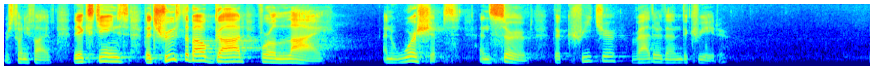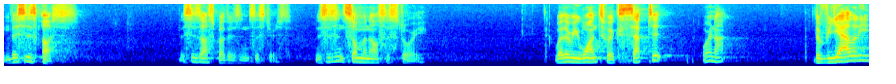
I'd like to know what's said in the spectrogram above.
Verse 25 They exchanged the truth about God for a lie and worshiped and served the creature rather than the creator. This is us. This is us, brothers and sisters. This isn't someone else's story. Whether we want to accept it or not. The reality,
